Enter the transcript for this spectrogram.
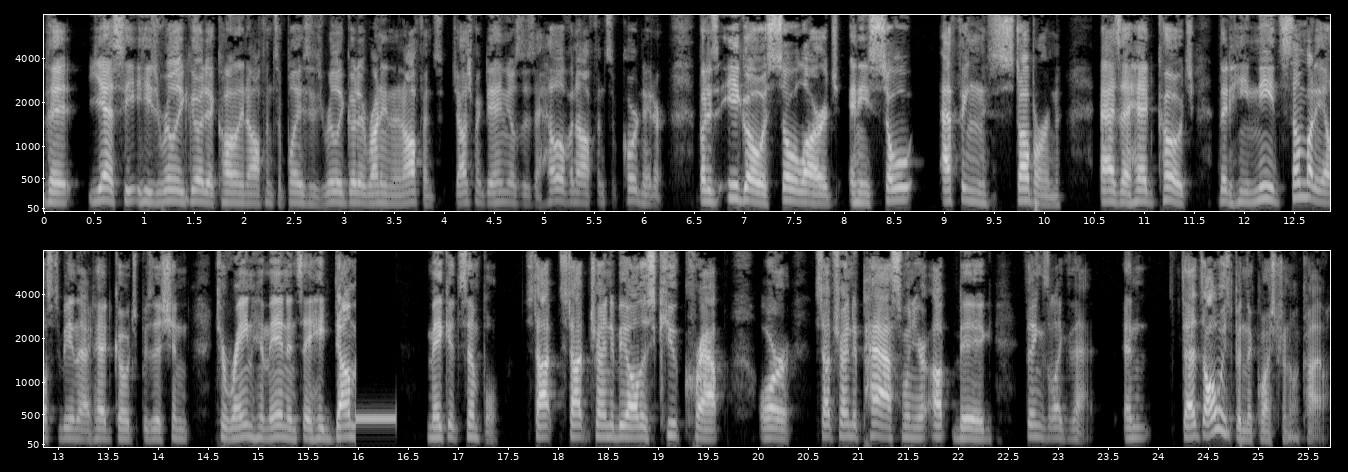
That yes, he, he's really good at calling offensive plays. He's really good at running an offense. Josh McDaniels is a hell of an offensive coordinator, but his ego is so large and he's so effing stubborn as a head coach that he needs somebody else to be in that head coach position to rein him in and say, "Hey, dumb, make it simple. Stop, stop trying to be all this cute crap, or stop trying to pass when you're up big, things like that." And that's always been the question on Kyle.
